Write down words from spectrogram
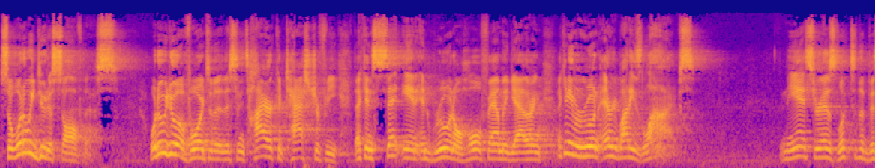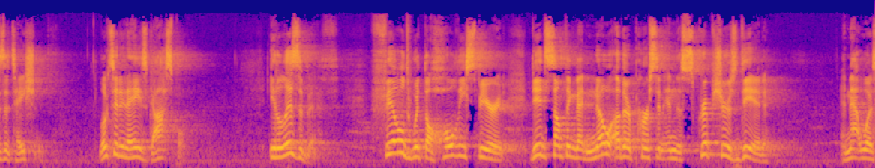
So, what do we do to solve this? What do we do to avoid to this entire catastrophe that can set in and ruin a whole family gathering, that can even ruin everybody's lives? And the answer is look to the visitation. Look to today's gospel. Elizabeth, filled with the Holy Spirit, did something that no other person in the scriptures did, and that was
